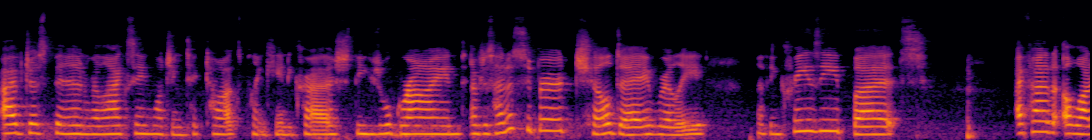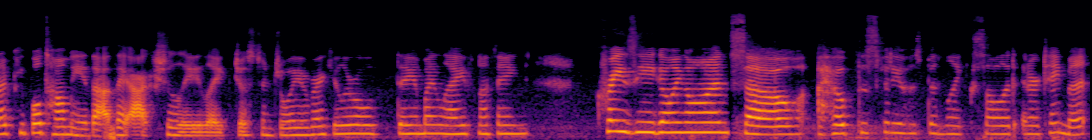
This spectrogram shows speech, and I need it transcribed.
I've just been relaxing, watching TikToks, playing Candy Crush, the usual grind. I've just had a super chill day, really. Nothing crazy, but I've had a lot of people tell me that they actually like just enjoy a regular old day in my life. Nothing crazy going on. So I hope this video has been like solid entertainment.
